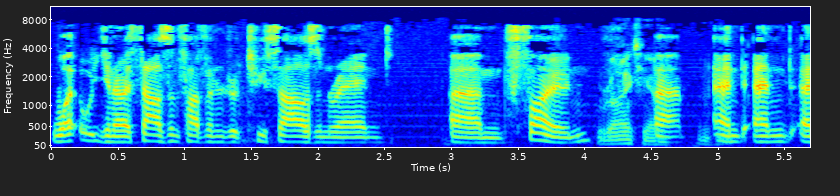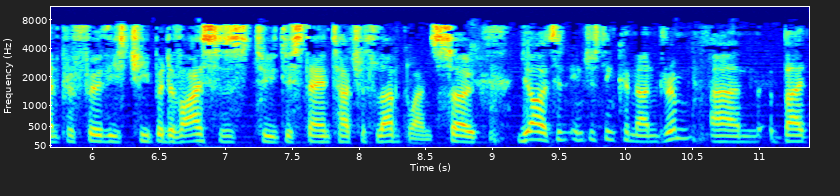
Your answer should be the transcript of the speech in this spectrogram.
what you know, a thousand five hundred or two thousand rand um, phone, right? Yeah, uh, mm-hmm. and and and prefer these cheaper devices to to stay in touch with loved ones. So yeah, it's an interesting conundrum, um, but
